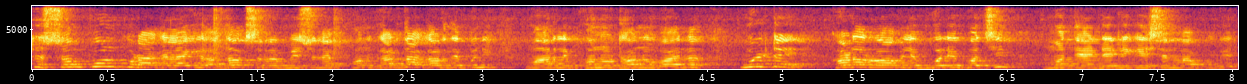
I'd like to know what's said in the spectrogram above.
त्यो सम्पूर्ण कुराको लागि अध्यक्ष र मेसुलाई फोन गर्दा गर्दै पनि उहाँहरूले फोन उठाउनु भएन। उल्टै कडा रवले बोलेपछि म त्यहाँ डेलिगेसनमा पुगेँ।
